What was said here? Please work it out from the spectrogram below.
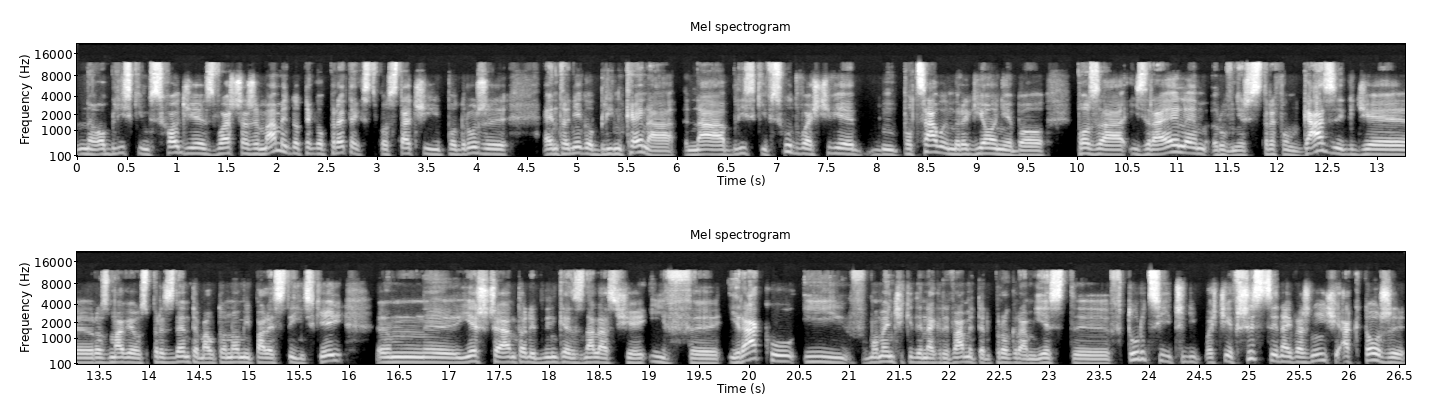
no, o Bliskim Wschodzie, zwłaszcza, że mamy do tego pretekst w postaci podróży Antoniego Blinkena na Bliski Wschód, właściwie po całym regionie, bo poza Izraelem, również strefą gazy, gdzie rozmawiał z prezydentem autonomii palestyńskiej, jeszcze Antony Blinken znalazł się i w Iraku, i w momencie, kiedy nagrywamy ten program, jest y, w Turcji, czyli właściwie wszyscy najważniejsi aktorzy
